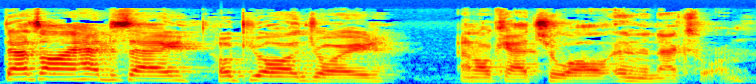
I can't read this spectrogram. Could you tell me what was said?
that's all I had to say. Hope you all enjoyed, and I'll catch you all in the next one.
